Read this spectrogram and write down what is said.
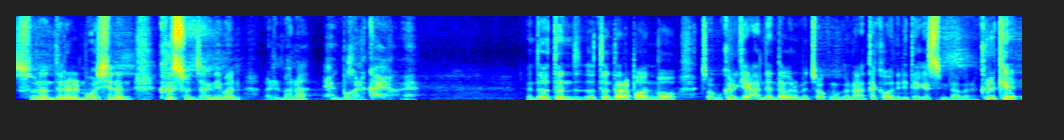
순원들을 모시는 그 순장님은 얼마나 행복할까요? 예. 근데 어떤 어떤 다락방은 뭐 좀 그렇게 안 된다 그러면 조금 그건 안타까운 일이 되겠습니다만 그렇게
